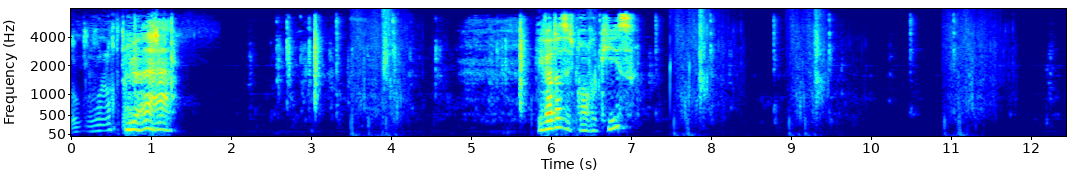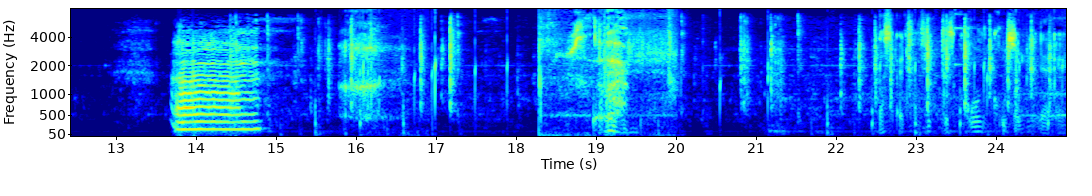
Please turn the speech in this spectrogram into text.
Irgendwo noch. Wie war das? Ich brauche Kies. Ähm, Das ist ein verficktes gro große Mine, ey.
